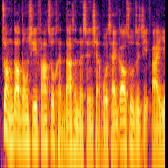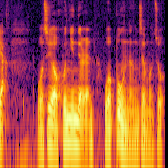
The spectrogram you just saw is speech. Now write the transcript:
撞到东西发出很大声的声响，我才告诉自己，哎呀，我是有婚姻的人，我不能这么做。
